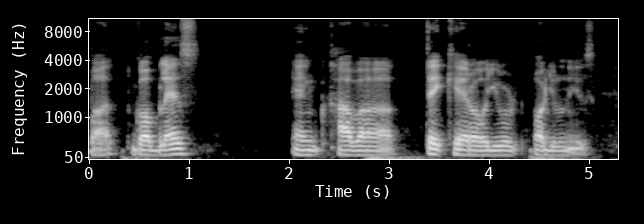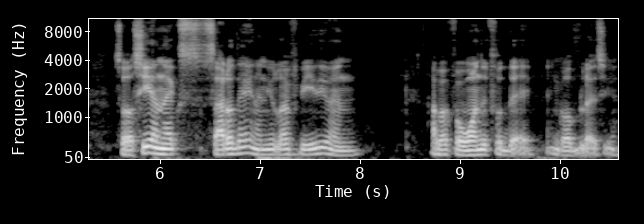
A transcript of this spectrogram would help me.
but God bless, and have a take care of your all your needs. So see you next Saturday in a new live video, and have a wonderful day, and God bless you.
